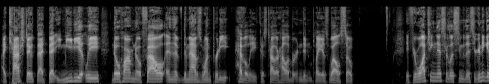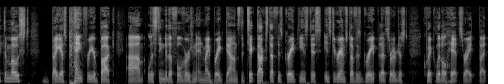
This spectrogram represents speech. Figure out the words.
I cashed out that bet immediately. No harm, no foul, and the, the Mavs won pretty heavily because Tyler Haliburton didn't play as well. So if you're watching this or listening to this, you're going to get the most, I guess, bang for your buck um, listening to the full version and my breakdowns. The TikTok stuff is great. The Insta- Instagram stuff is great, but that's sort of just quick little hits, right? But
